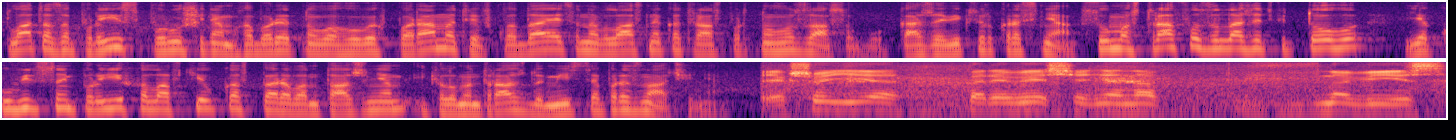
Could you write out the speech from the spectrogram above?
Плата за проїзд з порушенням габаритно-вагових параметрів складається на власника транспортного засобу, каже Віктор Красняк. Сума штрафу залежить від того, яку відстань проїхала автівка з перевантаженням і кілометраж до місця призначення. Якщо є перевищення на, на віз,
